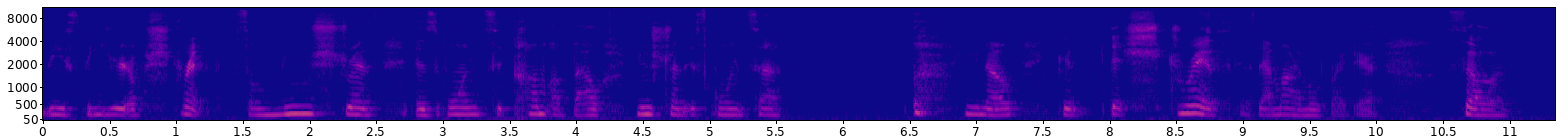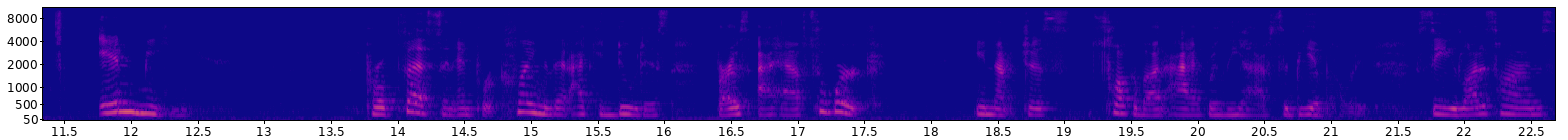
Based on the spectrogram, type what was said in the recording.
this the year of strength. So new strength is going to come about. New strength is going to, you know, get that strength. Is that my move right there? So in me, professing and proclaiming that I can do this, first I have to work and not just talk about it. I really have to be about it. See, a lot of times,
